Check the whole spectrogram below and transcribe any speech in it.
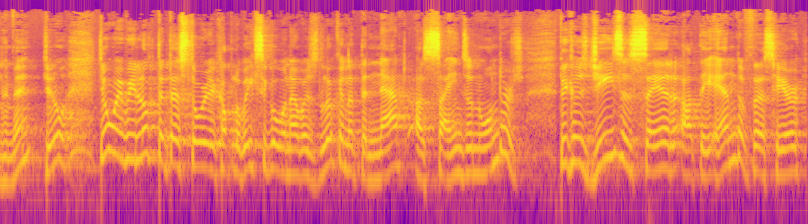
Amen. Do you know? Do you know we looked at this story a couple of weeks ago when I was looking at the net as signs and wonders? Because Jesus said at the end of this here,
